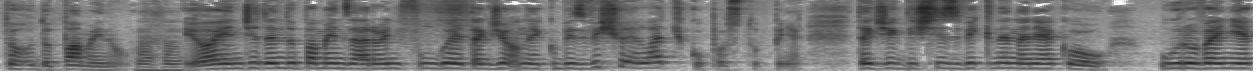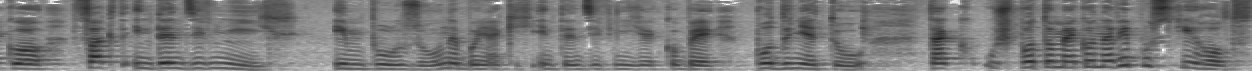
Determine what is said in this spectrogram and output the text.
toho dopaminu. Uh-huh. Jo, jenže ten dopamin zároveň funguje tak, že on jakoby zvyšuje laťku postupně. Takže když si zvykne na nějakou úroveň jako fakt intenzivních impulzů nebo nějakých intenzivních jakoby podnětů, tak už potom jako nevypustí hold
